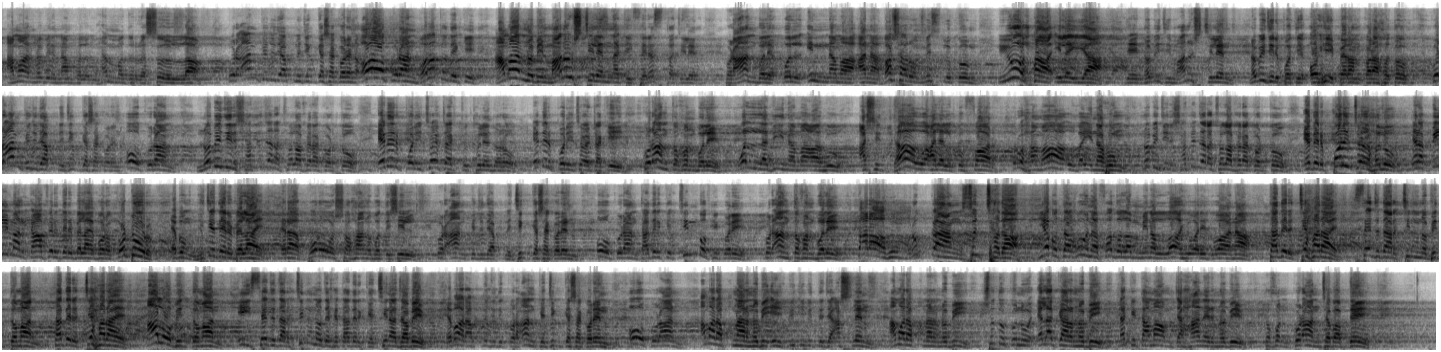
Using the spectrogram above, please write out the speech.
আমার নবীর নাম হলো মুহাম্মাদুর রাসূলুল্লাহ। কোরআনকে যদি আপনি জিজ্ঞাসা করেন, ও কোরআন, বলো তো দেখি, আমার নবী মানুষ ছিলেন নাকি ফেরেশতা ছিলেন? কোরআন বলে, কুল ইন্নামা আনা বাশারুম মিসলুকুম ইউহা ইলাইয়া। যে নবীজি মানুষ ছিলেন, নবীজির প্রতি ওহী প্রেরণ করা হতো। কোরআনকে যদি আপনি জিজ্ঞাসা করেন, ও কোরআন, নবীজির সাথে যারা চলাফেরা করত, এদের পরিচয়টা একটু তুলে ধরো। এদের পরিচয়টা কি? কোরআন তখন বলে, ওয়াল্লাযীনা মাআহু আশিদ্দাউ আলাল কুফার রুহামাউ বাইনাহুম। নবীজির সাথে যারা চলাফেরা করত, এদের পরিচয় হলো এরা বেইমান কাফেরদের বেলায় বড় কঠোর এবং নিজেদের বেলায় এরা বড় সহানুভূতিশীল। কোরআনকে যদি আপনি জিজ্ঞাসা করেন, ও কোরআন, তাদেরকে চিনব কি করে? কোরআন তখন বলে, তারাহুম তাদের চেহারায় সেজদার চিহ্ন বিদ্যমান, তাদের চেহারায় আলো বিদ্যমান। এই সেজদার চিহ্ন দেখে তাদেরকে চেনা যাবে। এবার আপনি যদি কোরআনকে জিজ্ঞাসা করেন, ও কোরআন, আমার আপনার নবী এই পৃথিবীতে যে আসলেন, আমার আপনার নবী শুধু কোনো এলাকার নবী নাকি তামাম জাহানের নবী? তখন কোরআন জবাব দেয়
